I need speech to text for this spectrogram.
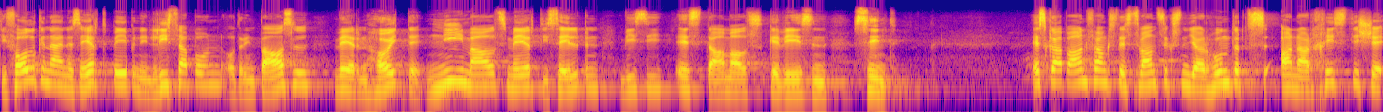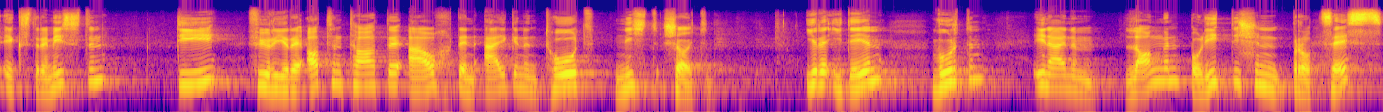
Die Folgen eines Erdbebens in Lissabon oder in Basel wären heute niemals mehr dieselben, wie sie es damals gewesen sind. Es gab anfangs des 20. Jahrhunderts anarchistische Extremisten, die für ihre Attentate auch den eigenen Tod nicht scheuten. Ihre Ideen wurden in einem langen politischen Prozess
